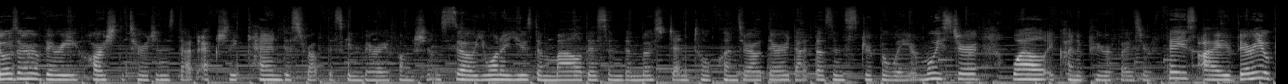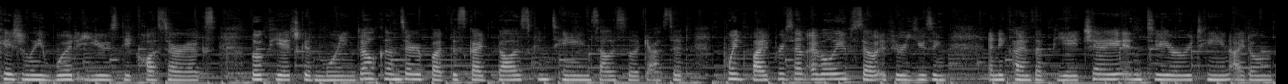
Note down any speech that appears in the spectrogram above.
those are very harsh detergents that actually can disrupt the skin barrier function. So you want to use the mildest and the most gentle cleanser out there that doesn't strip away your moisture while it kind of purifies your face. I very occasionally would use the COSRX Low pH Good Morning Gel Cleanser, but this guy does contain salicylic acid, 0.5% I believe, so if you're using any kinds of BHA into your routine, I don't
